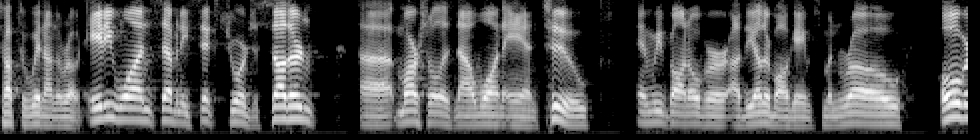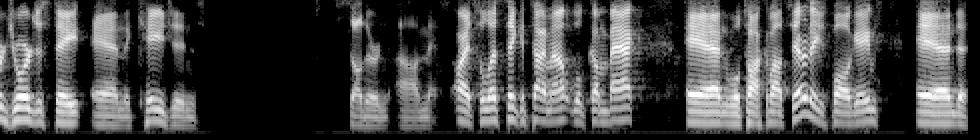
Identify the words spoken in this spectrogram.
Tough to win on the road. 81 76, Georgia Southern. Uh, Marshall is now one and two. And we've gone over uh, the other ball games Monroe over Georgia State and the Cajuns Southern uh, Miss. All right, so let's take a timeout. We'll come back and we'll talk about Saturday's ball games and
